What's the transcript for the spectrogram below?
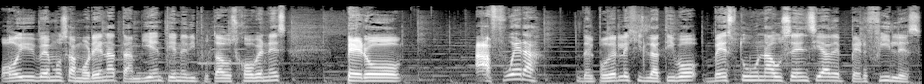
hoy vemos a Morena, también tiene diputados jóvenes, pero afuera del Poder Legislativo ves tú una ausencia de perfiles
